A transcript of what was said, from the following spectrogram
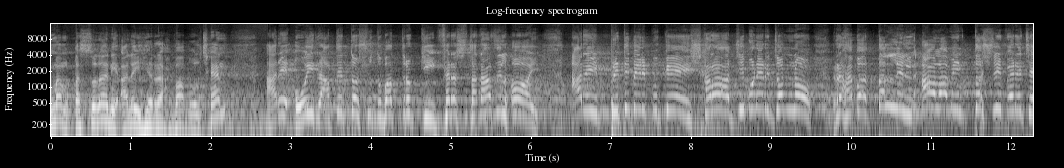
ইমাম কাসুলানি আলাইহির রাহবা বলছেন আরে ওই রাতে তো শুধুমাত্র কি? ফেরেস্তা নাজিল হয়। আর এই পৃথিবীর বুকে সারা জীবনের জন্য রাহবাতাল্লিল আলামিন তশরিফ এনেছে,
